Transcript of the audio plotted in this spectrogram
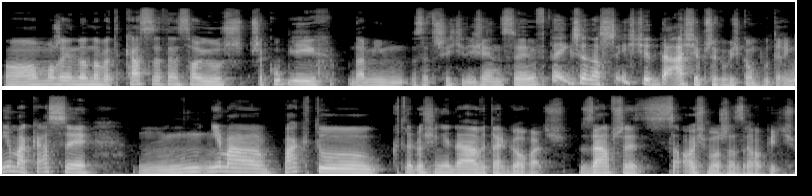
O, może dam nawet kasę za ten sojusz, przekupię ich, dam im ze 30 tysięcy. W tej grze na szczęście da się przekupić komputer. Nie ma kasy, nie ma paktu, którego się nie da wytargować. Zawsze coś można zrobić.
